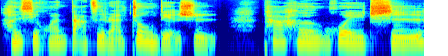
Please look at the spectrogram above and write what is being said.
很喜欢大自然。重点是他很会吃，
